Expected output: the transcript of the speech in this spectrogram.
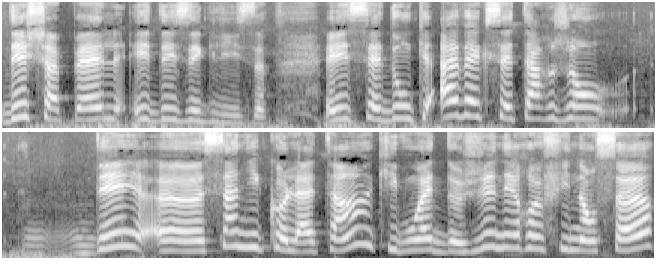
des chapelles et des églises. Et c'est donc avec cet argent des euh, Saint-Nicolatins qui vont être de généreux financeurs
